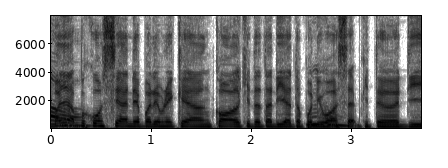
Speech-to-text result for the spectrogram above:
banyak perkongsian Daripada mereka yang call kita tadi Ataupun Hmm. di whatsapp kita Di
